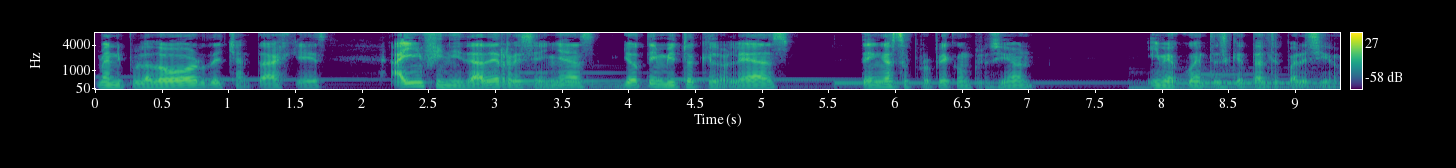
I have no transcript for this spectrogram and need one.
manipulador de chantajes. Hay infinidad de reseñas. Yo te invito a que lo leas, tengas tu propia conclusión y me cuentes qué tal te pareció.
